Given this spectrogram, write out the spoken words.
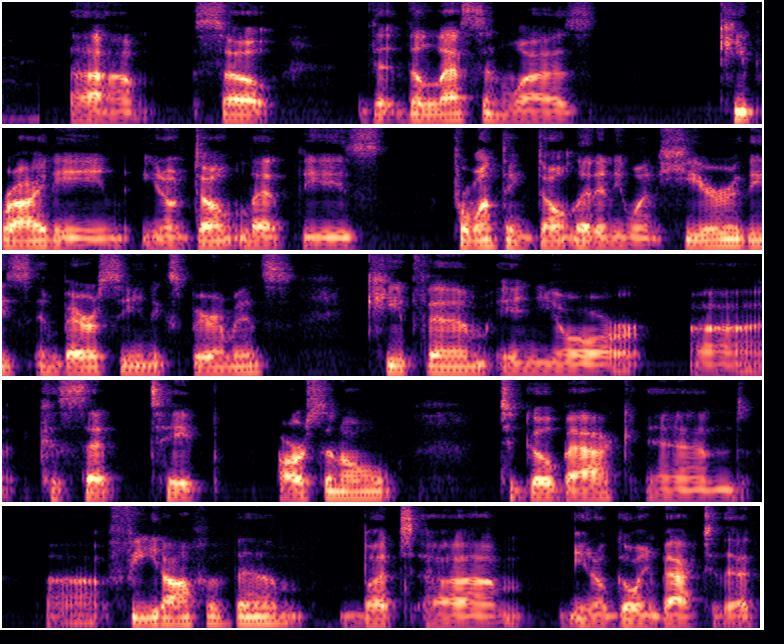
um, so the the lesson was keep writing. You know, don't let these. For one thing, don't let anyone hear these embarrassing experiments. Keep them in your uh, cassette tape arsenal to go back and uh, feed off of them. But um, you know, going back to that,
